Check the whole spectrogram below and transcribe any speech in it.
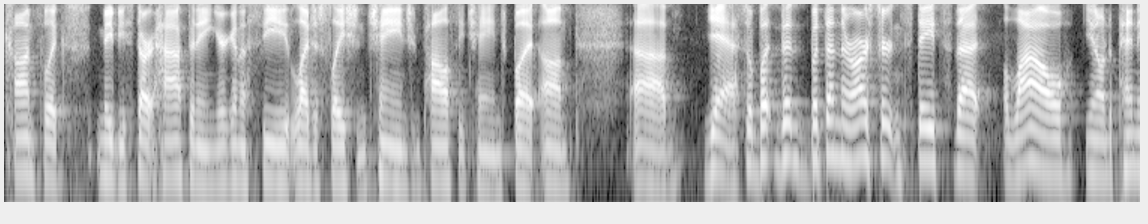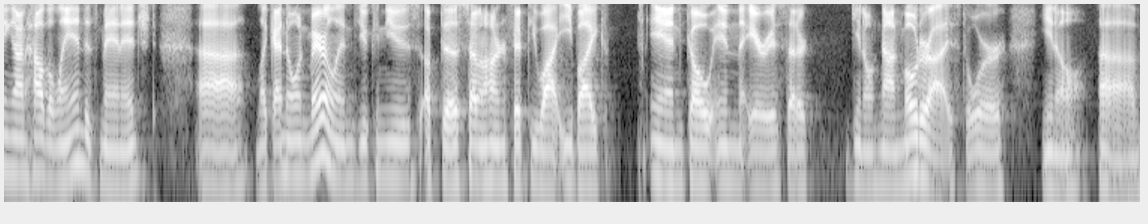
conflicts maybe start happening, you're going to see legislation change and policy change. But um, uh, yeah. So, but then, but then there are certain states that allow, you know, depending on how the land is managed. Uh, like I know in Maryland, you can use up to 750 watt e-bike and go in the areas that are, you know, non-motorized or, you know, uh,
